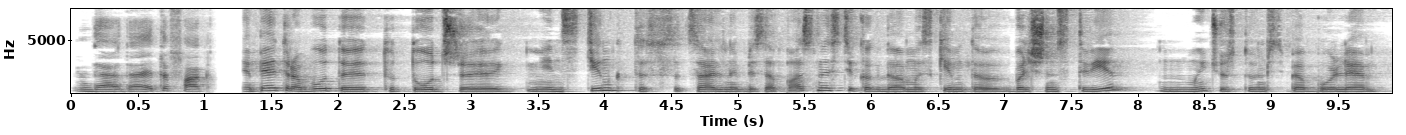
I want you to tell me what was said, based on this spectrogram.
Да, да, это факт. Опять работает тот же инстинкт социальной безопасности, когда мы с кем-то в большинстве, мы чувствуем себя более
